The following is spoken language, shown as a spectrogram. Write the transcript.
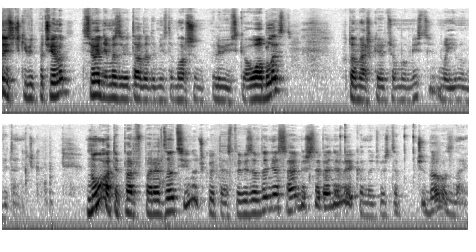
Трішечки відпочили. Сьогодні ми завітали до міста Моршин, Львівська область. Хто мешкає в цьому місті, мої вам вітанечка. Ну, а тепер вперед за оціночкою. Тестові завдання самі ж себе не виконують. Ви ж це чудово знаєте.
